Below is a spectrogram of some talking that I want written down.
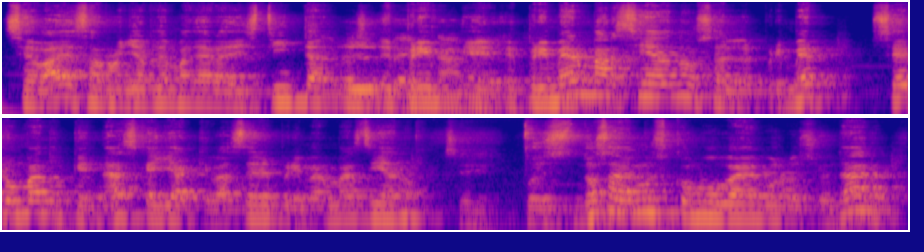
se va a desarrollar de manera distinta. El, el prim- intercambios. el- el primer marciano, o sea, el primer ser humano que nazca ya, que va a ser el primer marciano, Sí. pues no sabemos cómo va a evolucionar.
